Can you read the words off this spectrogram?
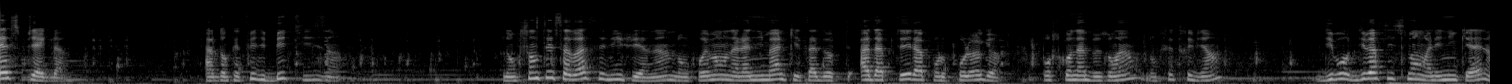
Espiègle. Ah, donc elle fait des bêtises. Donc santé, ça va, c'est l'hygiène. Hein. Donc vraiment, on a l'animal qui est adapté là pour le prologue, pour ce qu'on a besoin. Donc c'est très bien. Divertissement, elle est nickel.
